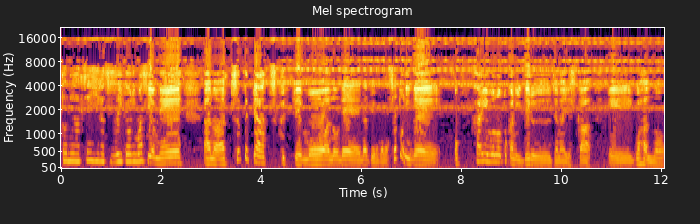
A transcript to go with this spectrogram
当に暑い日が続いておりますよね。あの、暑くて暑くて、もう、あのね、なんていうのかな、外にね、お買い物とかに出るじゃないですか。えー、ご飯の、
